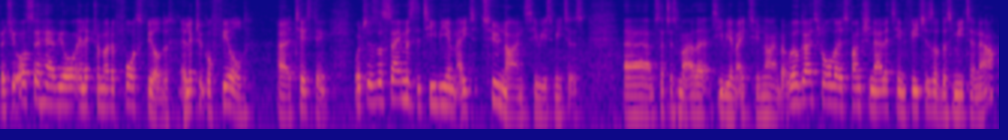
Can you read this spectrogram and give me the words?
but you also have your electromotive force field, electrical field uh, testing, which is the same as the TBM 829 series meters um, such as my other TBM829. But we'll go through all those functionality and features of this meter now,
